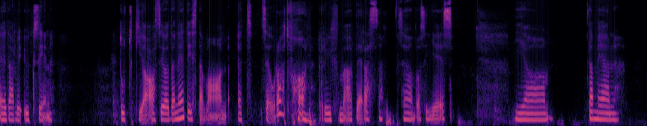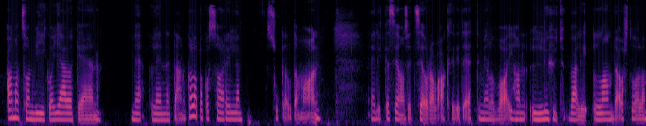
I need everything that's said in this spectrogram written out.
Ei tarvi yksin tutkia asioita netistä, vaan että seuraat vaan ryhmää perässä. Se on tosi jees. Ja tämän meidän Amazon-viikon jälkeen me lennetään Kalapakossaarille sukeltamaan. Eli se on sitten seuraava aktiviteetti. Meillä on vaan ihan lyhyt välilandaus tuolla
